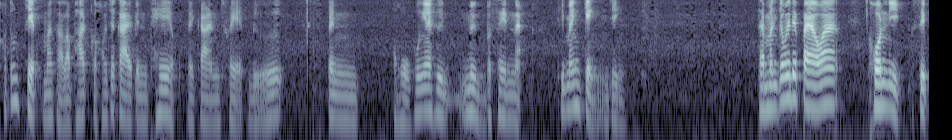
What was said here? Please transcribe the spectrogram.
เขาต้องเจ็บมาสารพัดกว่าเขาจะกลายเป็นเทพในการเทรดหรือเป็นโอ้โหพูดง่ายคือหนึ่งเปอร์เซ็นต์น่ะที่แม่งเก่งจริง แต่มันก็ไม่ได้แปลว่า คนอีกสิบ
